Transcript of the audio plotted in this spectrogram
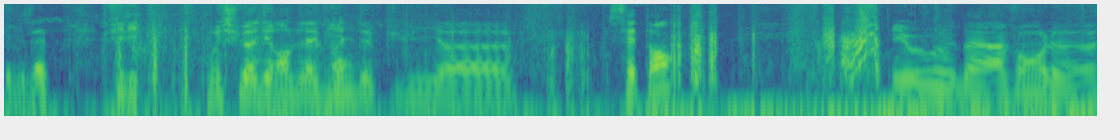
et vous êtes Philippe, moi je suis adhérent de la vigne depuis 7 ans. Et euh, bah, avant, le...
